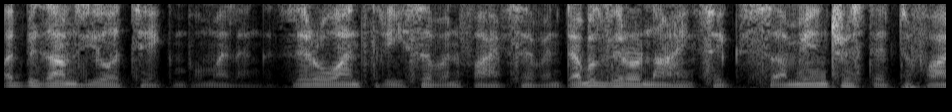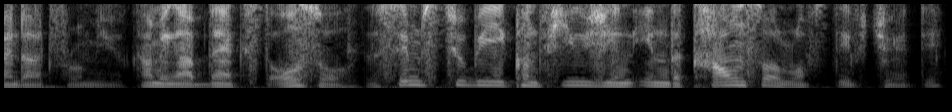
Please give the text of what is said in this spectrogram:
What becomes your take, Mpumalanga? 0137570096. I'm interested to find out from you. Coming up next, also, there seems to be confusion in the council of Steve Tshwete.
